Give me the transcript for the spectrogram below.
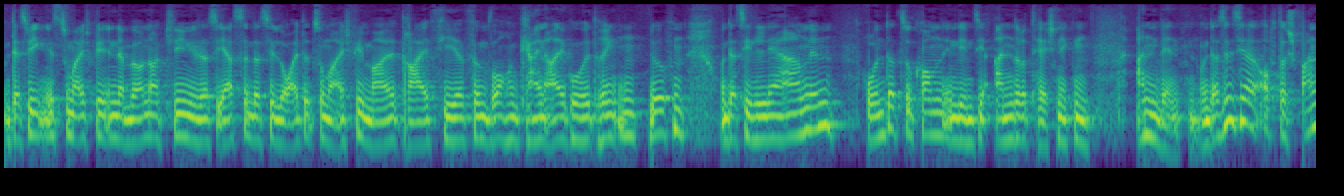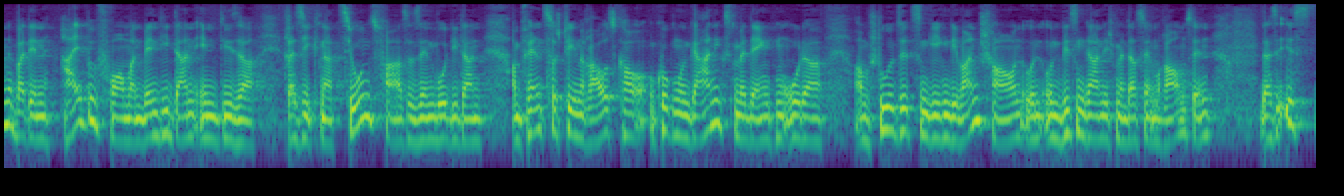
Und deswegen ist zum Beispiel in der Burnout-Klinik das Erste, dass die Leute zum Beispiel mal drei, vier, fünf Wochen kein Alkohol trinken dürfen und dass sie lernen, runterzukommen, indem sie andere Techniken anwenden. Und das ist ja oft das Spannende bei den High-Performern, wenn die dann in dieser Resignationsphase sind, wo die dann am Fenster stehen, rausgucken und gar nichts mehr denken oder am Stuhl sitzen, gegen die Wand schauen und, und wissen gar nicht mehr, dass sie im Raum sind. Das ist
